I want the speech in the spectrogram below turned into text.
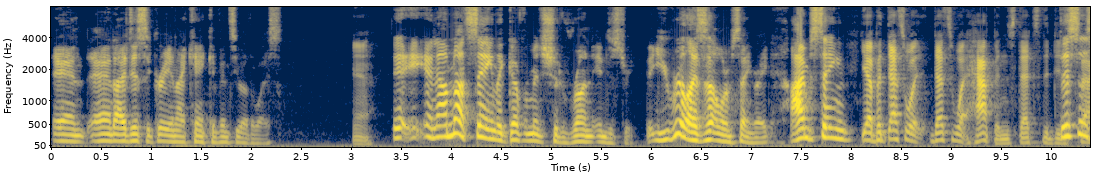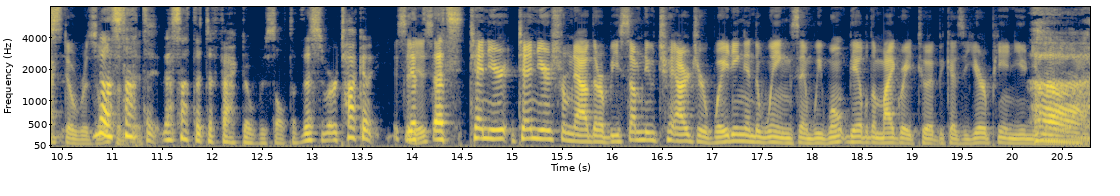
and and I disagree, and I can't convince you otherwise. Yeah. And I'm not saying that government should run industry. You realize that's not what I'm saying, right? I'm saying Yeah, but that's what that's what happens. That's the de this facto is result no, that's of not this. the, that's not the de facto result of this. We're talking. Yes, it is. That's ten year ten years from now, there'll be some new charger waiting in the wings, and we won't be able to migrate to it because the European Union. it.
